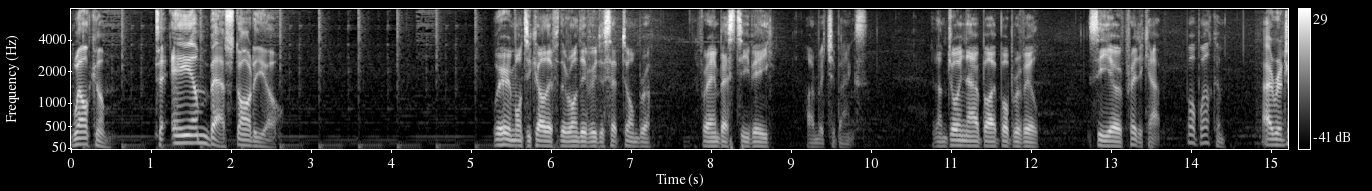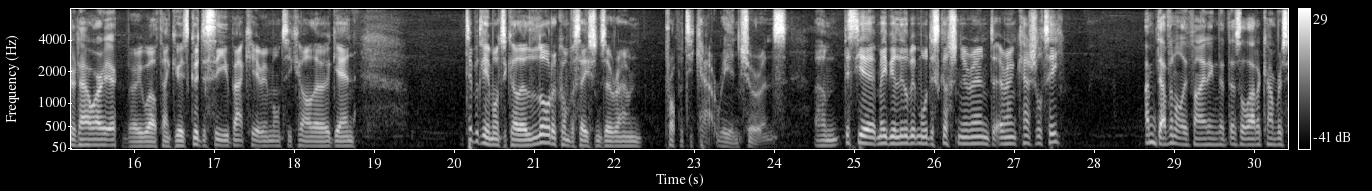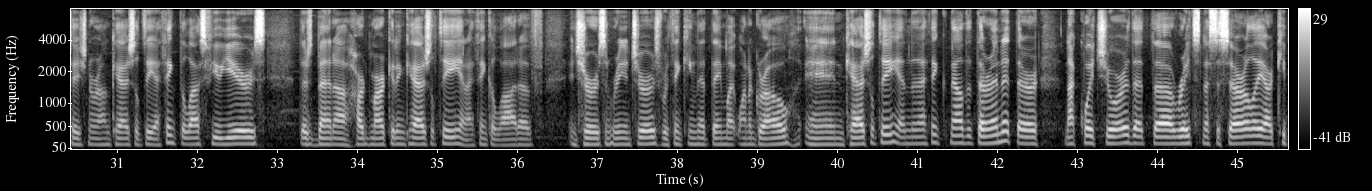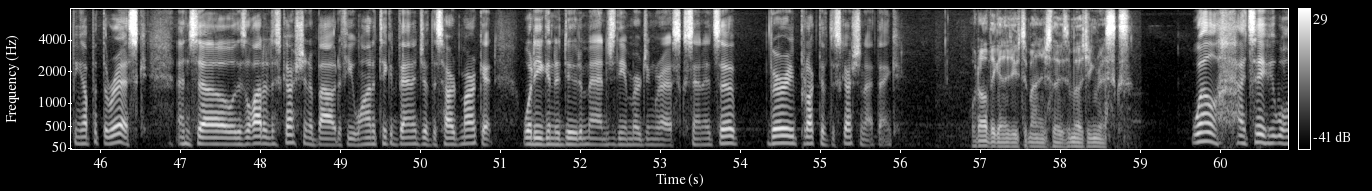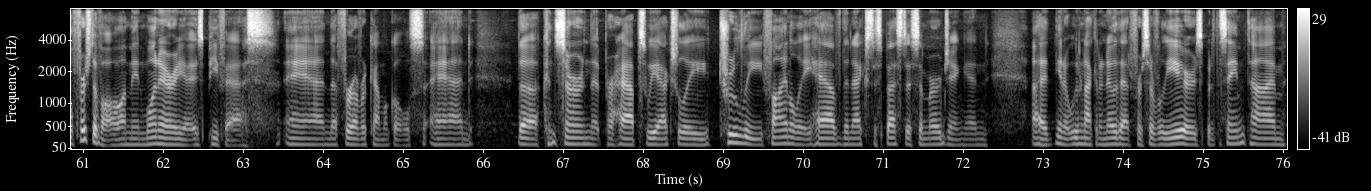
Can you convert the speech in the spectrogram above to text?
Welcome to AM Best Audio. We're here in Monte Carlo for the Rendezvous de Septembre for AM Best TV. I'm Richard Banks. And I'm joined now by Bob Reville, CEO of Praedicat. Bob, welcome. Hi, Richard. How are you? Very well, thank you. It's good to see you back here in Monte Carlo again. Typically in Monte Carlo, a lot of conversations around property cat reinsurance. Um, this year, maybe a little bit more discussion around around casualty. I'm definitely finding that there's a lot of conversation around casualty. I think the last few years there's been a hard market in casualty, and I think a lot of insurers and reinsurers were thinking that they might want to grow in casualty. And then I think now that they're in it, they're not quite sure that the rates necessarily are keeping up with the risk. And so there's a lot of discussion about if you want to take advantage of this hard market, what are you going to do to manage the emerging risks? And it's a very productive discussion, I think. What are they going to do to manage those emerging risks? Well, I'd say, well, first of all, I mean, one area is PFAS and the forever chemicals and the concern that perhaps we actually truly finally have the next asbestos emerging. And, uh, you know, we're not going to know that for several years, but at the same time,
